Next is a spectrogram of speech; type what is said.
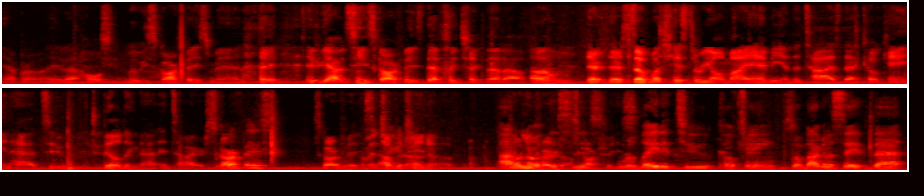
Yeah, bro. Hey, that whole movie Scarface, man. Hey, if you haven't seen Scarface, definitely check that out. But Um, there, there's so much history on Miami and the ties that cocaine had to building that entire city. Scarface? Scarface, I'm Al check it out. Pacino. I don't know You've if this is Scarface. related to cocaine, so I'm not going to say that,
